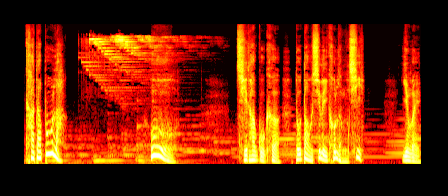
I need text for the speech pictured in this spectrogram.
卡达布拉。哦，其他顾客都倒吸了一口冷气，因为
